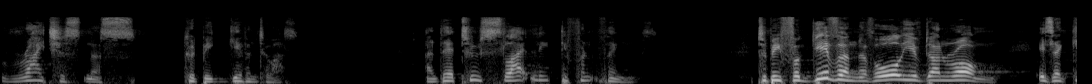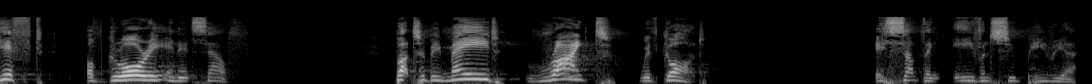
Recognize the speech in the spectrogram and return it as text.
righteousness could be given to us. And they're two slightly different things. To be forgiven of all you've done wrong is a gift of glory in itself. But to be made right with God is something even superior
